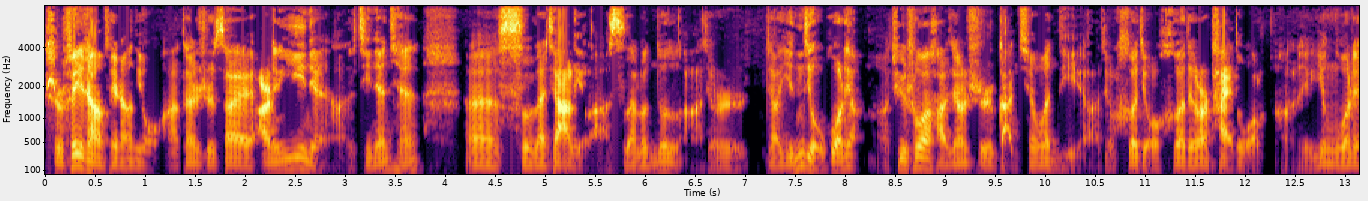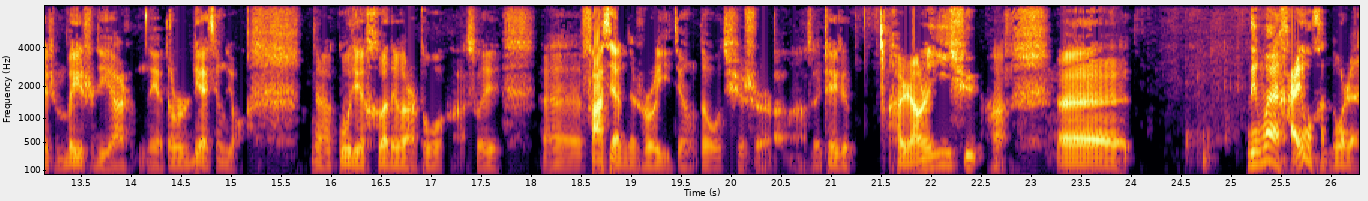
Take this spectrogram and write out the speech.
是非常非常牛啊！但是在二零一一年啊，几年前，呃，死在家里了，死在伦敦了啊，就是。叫饮酒过量啊，据说好像是感情问题啊，就喝酒喝的有点太多了啊。这英国这什么威士忌啊什么的也都是烈性酒，那估计喝的有点多啊，所以呃发现的时候已经都去世了啊，所以这个很让人唏嘘啊。呃，另外还有很多人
